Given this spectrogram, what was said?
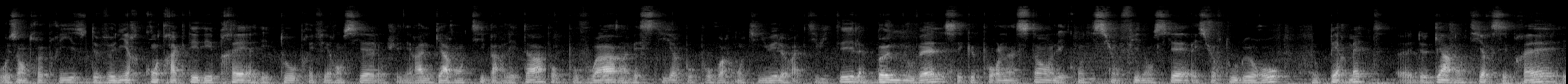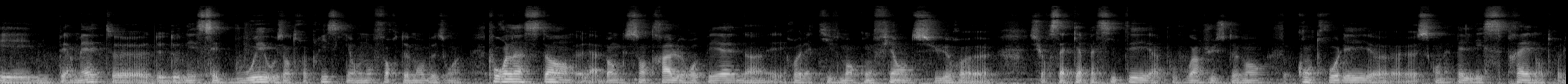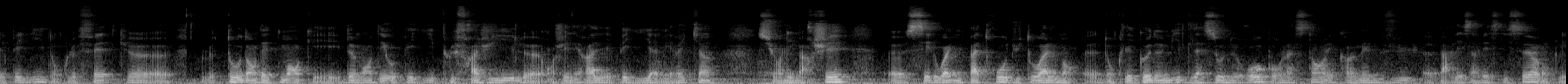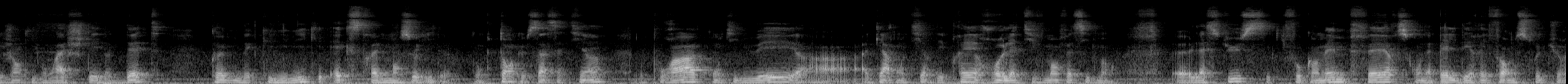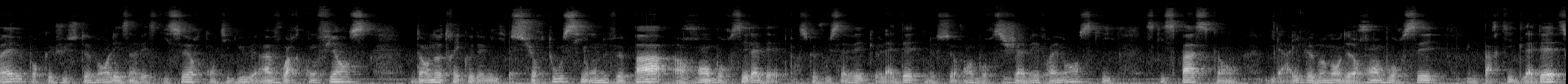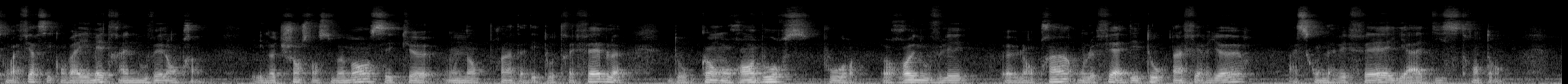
aux entreprises de venir contracter des prêts à des taux préférentiels, en général garantis par l'État, pour pouvoir investir, pour pouvoir continuer leur activité. La bonne nouvelle, c'est que pour l'instant, les conditions financières et surtout l'euro nous permettent euh, de garantir ces prêts et nous permettent euh, de donner cette bouée aux entreprises qui en ont fortement besoin. Pour l'instant, la Banque centrale européenne hein, est relativement confiante sur, euh, sur sa capacité à pouvoir justement contrôler ce qu'on appelle les spreads entre les pays, donc le fait que le taux d'endettement qui est demandé aux pays plus fragiles, en général les pays américains sur les marchés, euh, s'éloigne pas trop du taux allemand. Euh, donc l'économie de la zone euro pour l'instant est quand même vue euh, par les investisseurs, donc les gens qui vont acheter notre dette, comme une économie qui est extrêmement solide. Donc tant que ça, ça tient, on pourra continuer à, garantir des prêts relativement facilement. L'astuce, c'est qu'il faut quand même faire ce qu'on appelle des réformes structurelles pour que justement les investisseurs continuent à avoir confiance dans notre économie. Surtout si on ne veut pas rembourser la dette, parce que vous savez que la dette ne se rembourse jamais vraiment. Ce qui, se passe quand il arrive le moment de rembourser une partie de la dette, ce qu'on va faire, c'est qu'on va émettre un nouvel emprunt. Et notre chance en ce moment, c'est qu'on emprunte à des taux très faibles. Donc quand on rembourse pour renouveler euh, l'emprunt, on le fait à des taux inférieurs à ce qu'on avait fait il y a 10-30 ans.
